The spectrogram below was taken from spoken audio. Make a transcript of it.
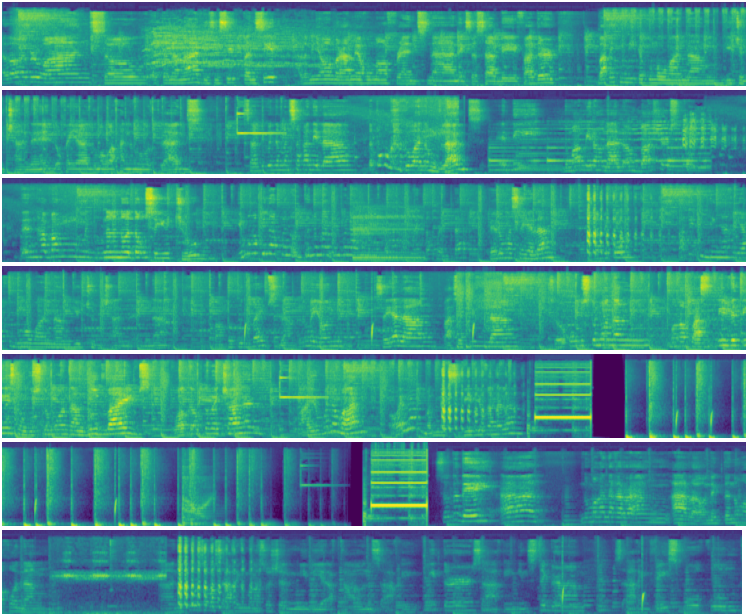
Hello everyone! So, ito na nga, this is it, Pansit. Alam nyo, marami akong mga friends na nagsasabi, Father, bakit hindi ka gumawa ng YouTube channel o kaya gumawa ka ng mga vlogs? Sabi ko naman sa kanila, ba't ako gagawa ng vlogs? Eh di, dumami lang lalo ang bashers ko. Then habang nanonood ako sa YouTube, yung mga pinapanood ko naman, eh wala naman palang kakwenta-kwenta. Pero masaya lang. Sabi ko, hindi nga kaya ako gumawa ng YouTube channel na pampa good vibes lang? Alam mo yun, masaya lang, positive lang. So kung gusto mo ng mga positivities, kung gusto mo ng good vibes, welcome to my channel. Kung ayaw mo naman, okay lang, mag next video ka na lang. So today, ah, nung mga nakaraang araw, nagtanong ako ng ah, nag-post ako sa aking mga social media accounts, sa aking Twitter, sa aking Instagram, sa aking Facebook, kung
